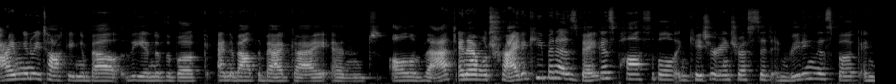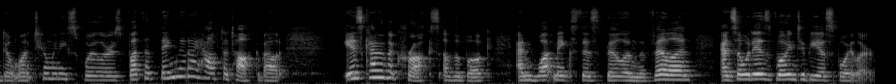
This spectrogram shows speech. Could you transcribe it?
I'm going to be talking about the end of the book and about the bad guy and all of that. And I will try to keep it as vague as possible in case you're interested in reading this book and don't want too many spoilers. But the thing that I have to talk about is kind of the crux of the book and what makes this villain the villain. And so it is going to be a spoiler.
